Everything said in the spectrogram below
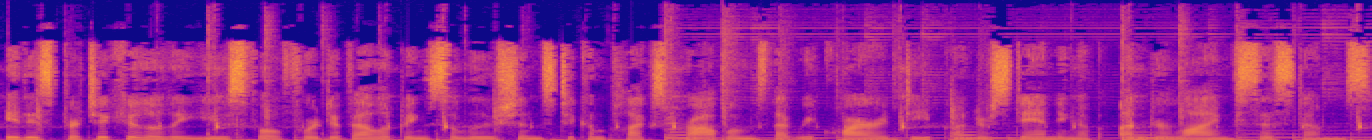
It is particularly useful for developing solutions to complex problems that require a deep understanding of underlying systems.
